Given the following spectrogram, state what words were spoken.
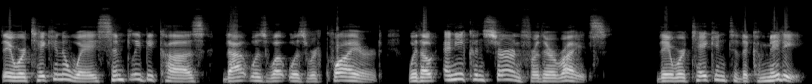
they were taken away simply because that was what was required, without any concern for their rights. They were taken to the committee,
